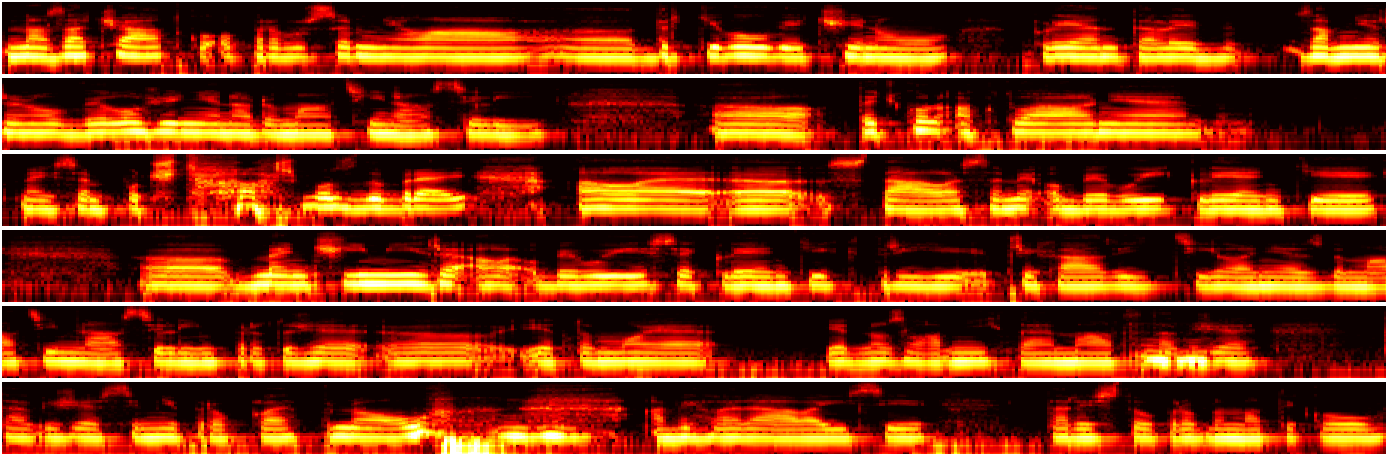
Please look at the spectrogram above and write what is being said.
na začátku opravdu jsem měla uh, drtivou většinu klientely zaměřenou vyloženě na domácí násilí. Uh, Teď aktuálně nejsem počtář moc dobrý, ale eh, stále se mi objevují klienti eh, v menší míře, ale objevují se klienti, kteří přichází cíleně s domácím násilím, protože eh, je to moje jedno z hlavních témat, mm-hmm. takže, takže si mě proklepnou mm-hmm. a vyhledávají si tady s tou problematikou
